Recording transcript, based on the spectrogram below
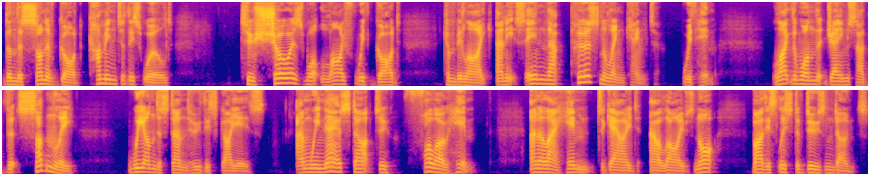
than the Son of God come into this world to show us what life with God can be like. And it's in that personal encounter with Him, like the one that James had, that suddenly we understand who this guy is. And we now start to follow Him and allow Him to guide our lives, not by this list of do's and don'ts,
